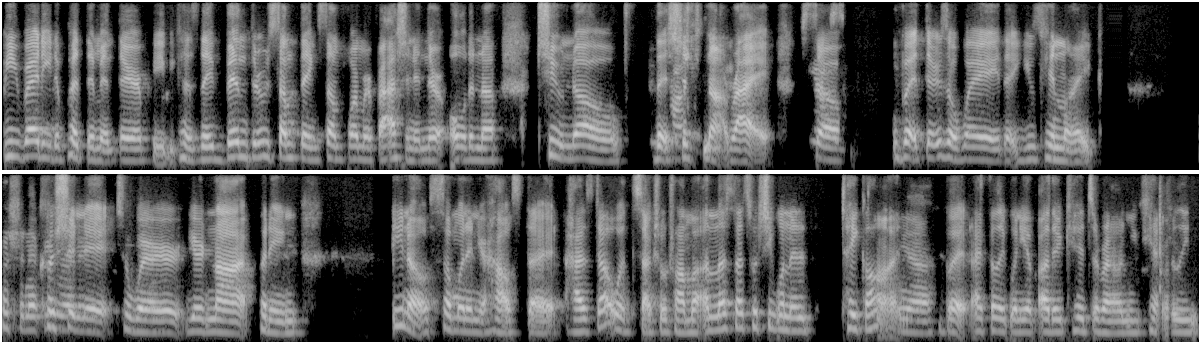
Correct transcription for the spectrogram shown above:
be ready to put them in therapy because they've been through something, some form or fashion, and they're old enough to know that shit's not right. So, but there's a way that you can like cushion it, cushion it to where you're not putting you know, someone in your house that has dealt with sexual trauma, unless that's what you want to take on. Yeah. But I feel like when you have other kids around, you can't really.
